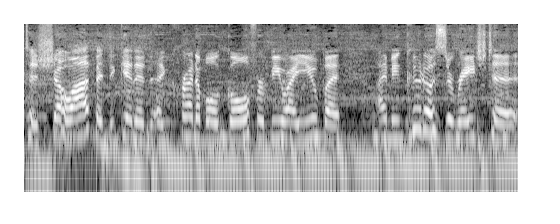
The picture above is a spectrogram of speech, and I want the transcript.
to show up and to get an incredible goal for BYU. But, I mean, kudos to Rach to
